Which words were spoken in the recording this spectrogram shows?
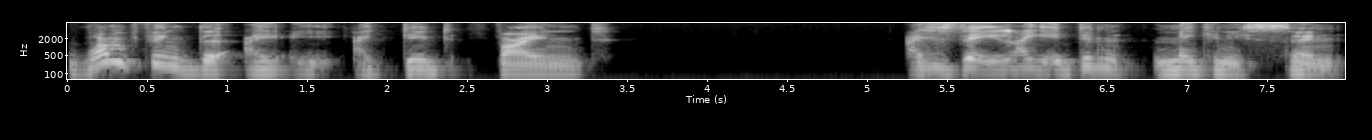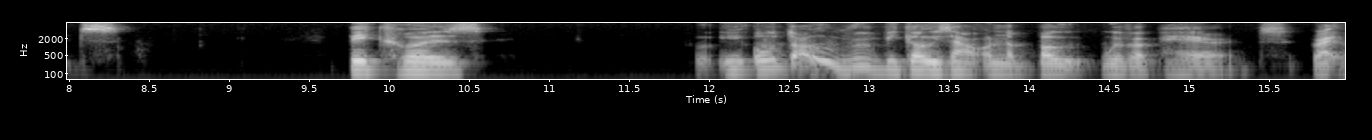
one thing that I I did find I just like it didn't make any sense because although Ruby goes out on the boat with her parents, right?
